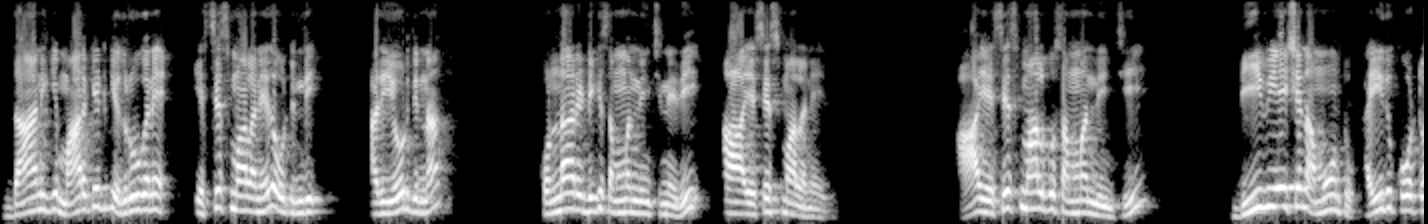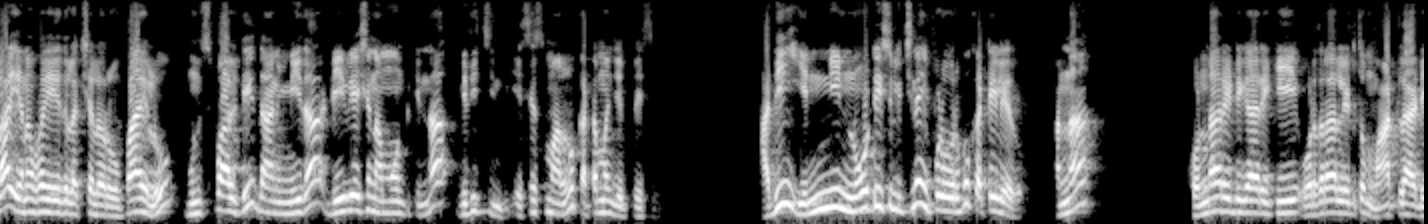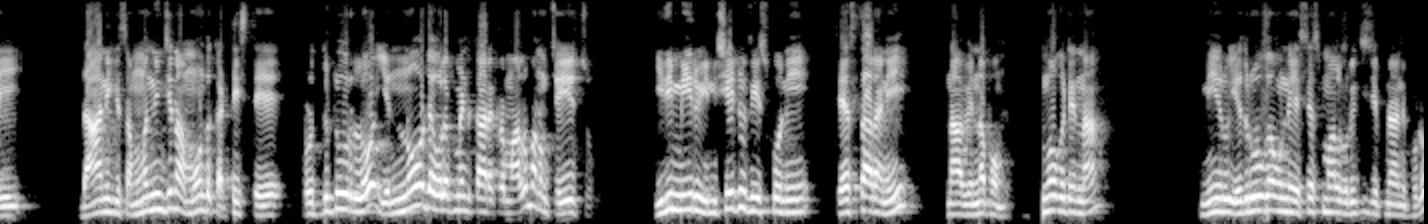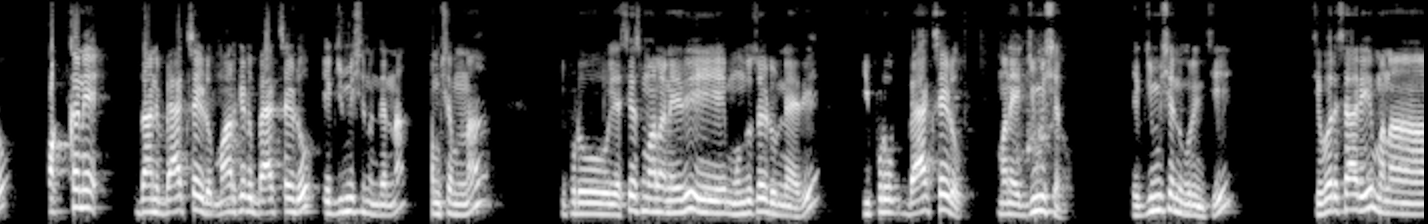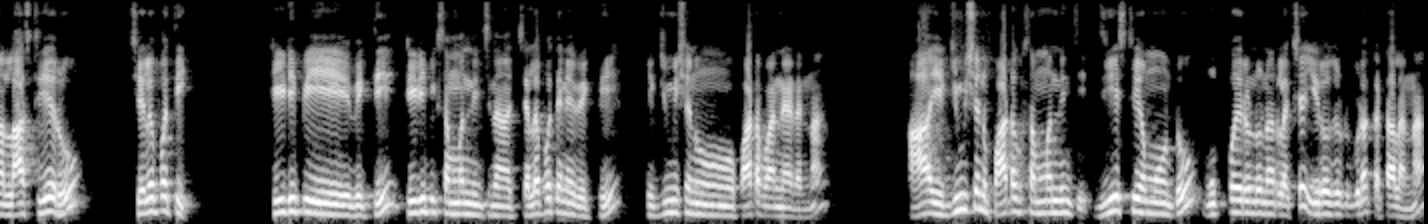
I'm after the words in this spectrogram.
దానికి మార్కెట్కి ఎదురుగానే ఎస్ఎస్ మాల్ అనేది ఒకటి ఉంది. అది ఎవరు తిన్నా? కొండారెడ్డికి సంబంధించినది ఆ ఎస్ఎస్ మాల్ అనేది. ఆ ఎస్ఎస్ మాల్కు సంబంధించి డీవియేషన్ అమౌంట్ ఐదు కోట్ల ఎనభై ఐదు లక్షల రూపాయలు మున్సిపాలిటీ దాని మీద డీవియేషన్ అమౌంట్ కింద విధించింది. ఎస్ఎస్ మాల్ను కట్టమని చెప్పేసి. అది ఎన్ని నోటీసులు ఇచ్చినా ఇప్పటి వరకు కట్టలేదు. అన్నా కొండారెడ్డి గారికి వరదరారెడ్డితో మాట్లాడి దానికి సంబంధించిన అమౌంట్ కట్టిస్తే ప్రొద్దుటూరులో ఎన్నో డెవలప్మెంట్ కార్యక్రమాలు మనం చేయొచ్చు. ఇది మీరు ఇనిషియేటివ్ తీసుకొని చేస్తారని నా విన్నపం. ఇంకొకటిన్నా మీరు ఎదురుగా ఉండే ఎస్ఎస్ మాల్ గురించి చెప్పినాను ఇప్పుడు. పక్కనే దాని back side market back side exhibition ఉందన్న అంశంన. ఇప్పుడు ఎస్ఎస్ మాల్ అనేది ముందు సైడ్ ఉన్నది ఇప్పుడు బ్యాక్ సైడ్ మన ఎగ్జిబిషన్ ఎగ్జిబిషన్ గురించి చివరిసారి మన లాస్ట్ ఇయర్ చలపతి టీడీపీ వ్యక్తి టీడీపీకి సంబంధించిన చలపతి అనే వ్యక్తి ఎగ్జిబిషన్ పాట పాడినాడన్న. ఆ ఎగ్జిబిషన్ పాటకు సంబంధించి జిఎస్టీ అమౌంట్ ముప్పై రెండున్నర లక్ష ఈ రోజు కూడా కట్టాలన్న.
